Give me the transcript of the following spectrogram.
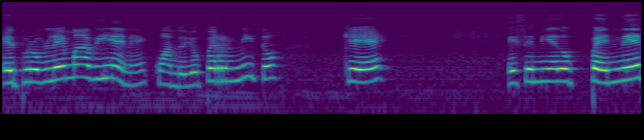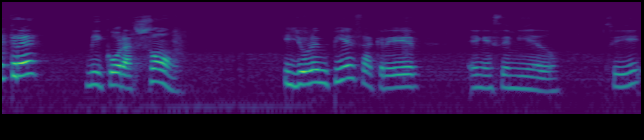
El problema viene cuando yo permito que ese miedo penetre mi corazón y yo lo empiezo a creer en ese miedo. ¿sí?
